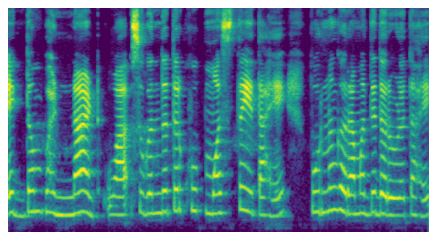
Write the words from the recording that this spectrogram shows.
एकदम भन्नाट वा सुगंध तर खूप मस्त येत आहे. पूर्ण घरामध्ये दरवळत आहे.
